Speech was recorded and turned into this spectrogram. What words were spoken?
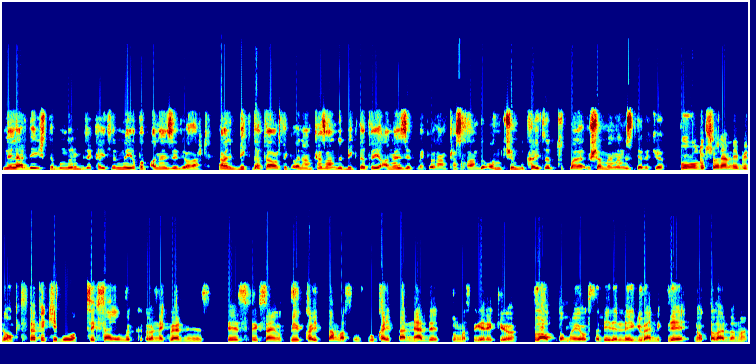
neler değişti bunların bile kayıtlarını yapıp analiz ediyorlar. Yani Big Data artık önem kazandı. Big Data'yı analiz etmek önem kazandı. Onun için bu kayıtları tutmaya üşenmememiz gerekiyor. Bu oldukça önemli bir nokta. Peki bu 80 yıllık örnek verdiğiniz 80 yıllık bir kayıttan bahsediyorsunuz. Bu kayıtlar nerede tutulması gerekiyor? Cloud'da mı yoksa belirli güvenlikli noktalarda mı?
